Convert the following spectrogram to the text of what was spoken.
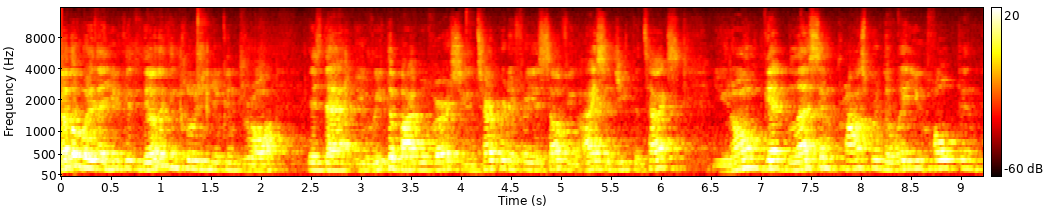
other way that you can, the other conclusion you can draw is that you read the Bible verse, you interpret it for yourself, you eisegete the text, you don't get blessed and prospered the way you hoped and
